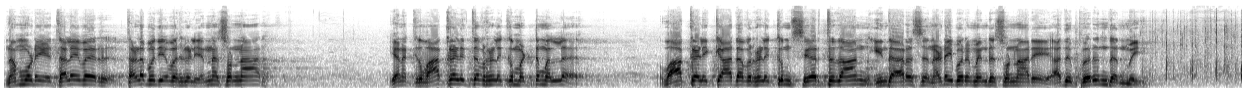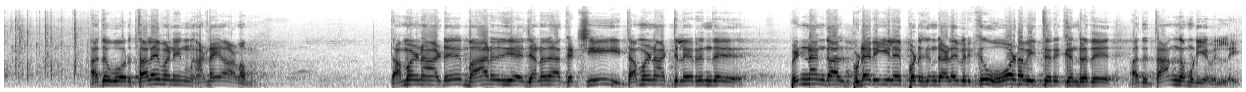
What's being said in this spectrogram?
நம்முடைய தலைவர் தளபதி அவர்கள் என்ன சொன்னார்? எனக்கு வாக்களித்தவர்களுக்கு மட்டுமல்ல வாக்களிக்காதவர்களுக்கும் சேர்த்துதான் இந்த அரசு நடைபெறும் என்று சொன்னாரே. அது பெருந்தன்மை. அது ஒரு தலைவனின் அடையாளம். தமிழ்நாடு பாரதிய ஜனதா கட்சி தமிழ்நாட்டிலிருந்து பின்னங்கால் பிடரியிலே படுகின்ற அளவிற்கு ஓட வைத்திருக்கின்றது. அது தாங்க முடியவில்லை.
